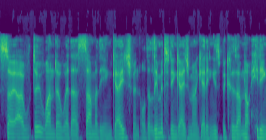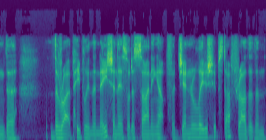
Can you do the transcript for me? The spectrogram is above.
So I do wonder whether some of the engagement or the limited engagement I'm getting is because I'm not hitting the the right people in the niche and they're sort of signing up for general leadership stuff rather than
